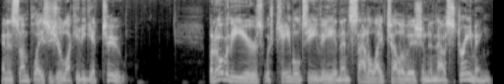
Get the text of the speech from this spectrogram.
And in some places, you're lucky to get two. But over the years, with cable TV and then satellite television and now streaming,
